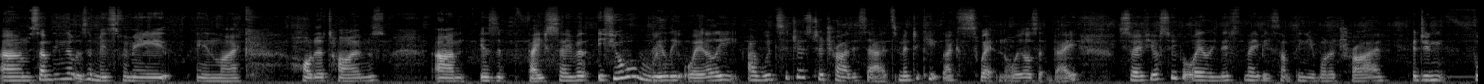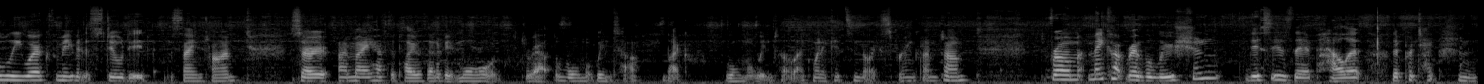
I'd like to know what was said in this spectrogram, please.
Um, something that was a miss for me in like hotter times um, is a face saver. If you're really oily, I would suggest to try this out. It's meant to keep like sweat and oils at bay. So if you're super oily, this may be something you want to try. It didn't fully work for me, but it still did at the same time. So I may have to play with that a bit more throughout the warmer winter, like warmer winter, like when it gets into like spring kind of time. From Makeup Revolution, this is their palette, the protection,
